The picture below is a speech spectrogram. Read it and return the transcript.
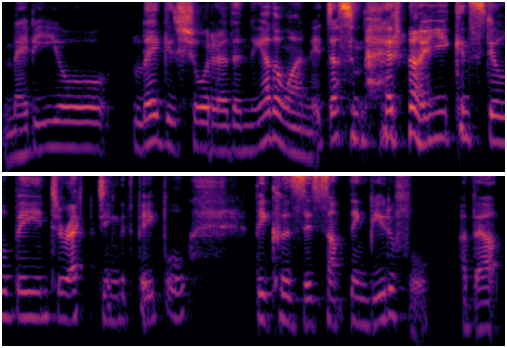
maybe your leg is shorter than the other one. It doesn't matter. You can still be interacting with people because there's something beautiful about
